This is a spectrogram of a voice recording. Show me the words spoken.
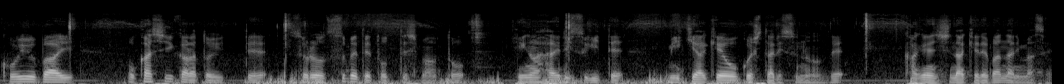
こういう場合おかしいからといってそれを全て取ってしまうと日が入りすぎて見分けを起こしたりするので加減しなければなりません。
